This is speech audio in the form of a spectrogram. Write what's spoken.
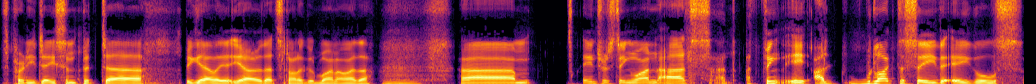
it's pretty decent. But uh, Big Elliot Yeo, that's not a good one either. Um, interesting one. Uh, I think the, I would like to see the Eagles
